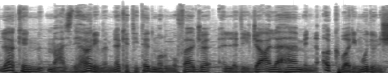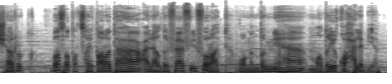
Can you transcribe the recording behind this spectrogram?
لكن مع ازدهار مملكة تدمر المفاجئ الذي جعلها من أكبر مدن الشرق بسطت سيطرتها على ضفاف الفرات ومن ضمنها مضيق حلبية.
